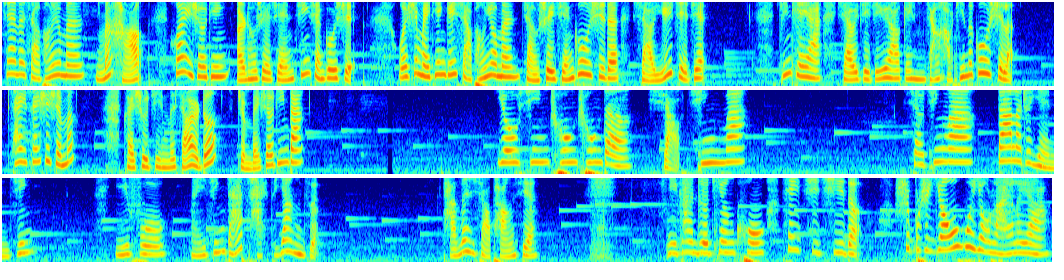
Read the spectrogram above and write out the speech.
亲爱的小朋友们，你们好，欢迎收听儿童睡前精选故事。我是每天给小朋友们讲睡前故事的小鱼姐姐。今天呀，小鱼姐姐又要给你们讲好听的故事了，猜一猜是什么？快竖起你们的小耳朵，准备收听吧。忧心忡忡的小青蛙，小青蛙耷拉着眼睛，一副。没精打采的样子，他问小螃蟹：“你看这天空黑漆漆的，是不是妖怪要来了呀？”“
